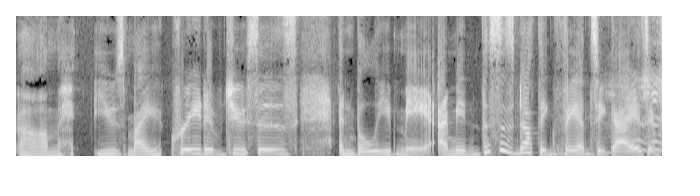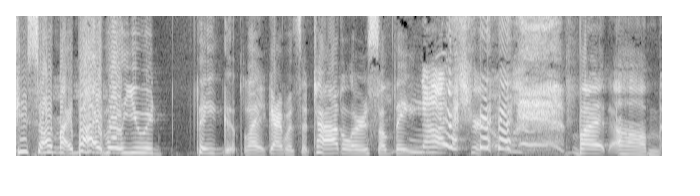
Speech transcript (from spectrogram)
um, use my creative juices. And believe me, I mean, this is nothing fancy, guys. If you saw my Bible, you would think like I was a toddler or something. Not true. but um,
